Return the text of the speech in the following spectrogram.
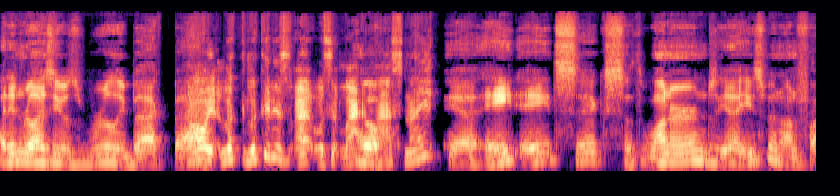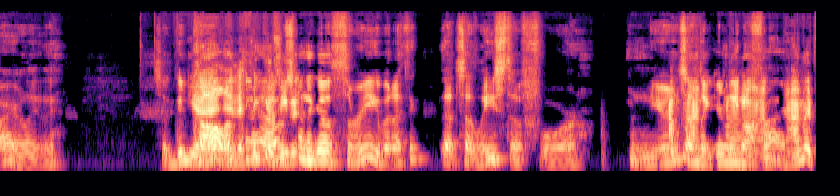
I didn't realize he was really back back. Oh, yeah. look! Look at his. Uh, was it la- Oh. last night? Yeah, eight, eight, six with one earned. Yeah, he's been on fire lately. So good Yeah, call. and I think I, was even- going to go three, but I think that's at least a four. You're, I'm, I'm- like you're leaning I'm- five. I'm at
